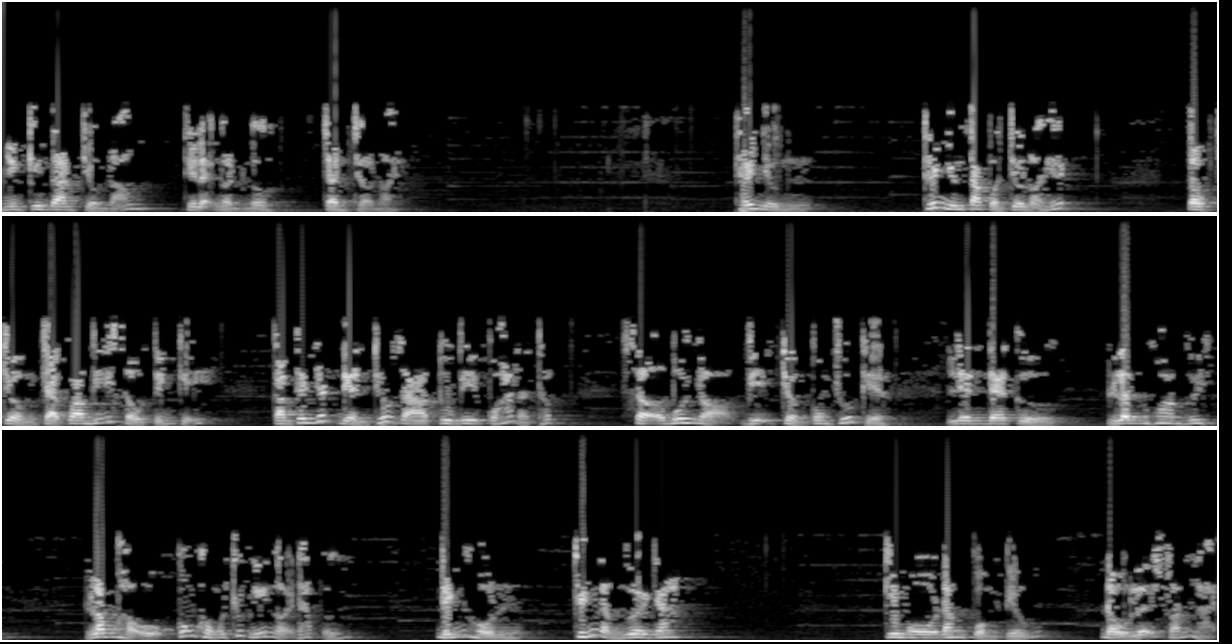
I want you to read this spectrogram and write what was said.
Nhưng Kim Đan trưởng lão thì lại ngẩn ngơ Chân chờ nói. Thế nhưng Thế nhưng ta còn chưa nói hết. Tộc trưởng trải qua nghĩ sâu tính kỹ, Cảm thấy nhất điền thiếu gia tu vi quá là thấp, Sợ bôi nhọ vị trưởng công chúa kia liền đề cử lân hoa ngươi Long hậu cũng không có chút nghĩ ngợi đáp ứng. Đính hồn chính là ngươi nha. Kim ô đang cuồng tiếu, Đầu lưỡi xoắn lại,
